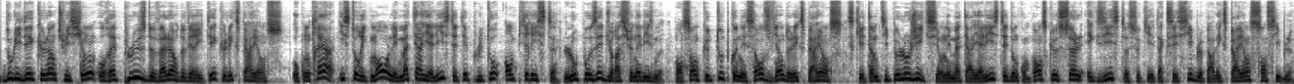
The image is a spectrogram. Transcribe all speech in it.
D'où l'idée que l'intuition aurait plus de valeur de vérité que l'expérience. Au contraire, historiquement, les matérialistes étaient plutôt empiristes, l'opposé du rationalisme, pensant que toute connaissance vient de l'expérience. Ce qui est un petit peu logique si on est matérialiste et donc on pense que seul existe ce qui est accessible par l'expérience sensible.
